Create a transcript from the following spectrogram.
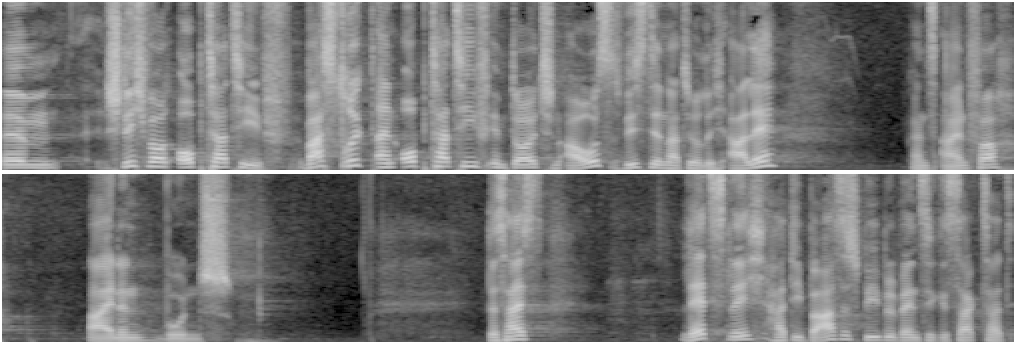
Ähm, Stichwort Optativ. Was drückt ein Optativ im Deutschen aus? Das wisst ihr natürlich alle. Ganz einfach, einen Wunsch. Das heißt, letztlich hat die Basisbibel, wenn sie gesagt hat,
